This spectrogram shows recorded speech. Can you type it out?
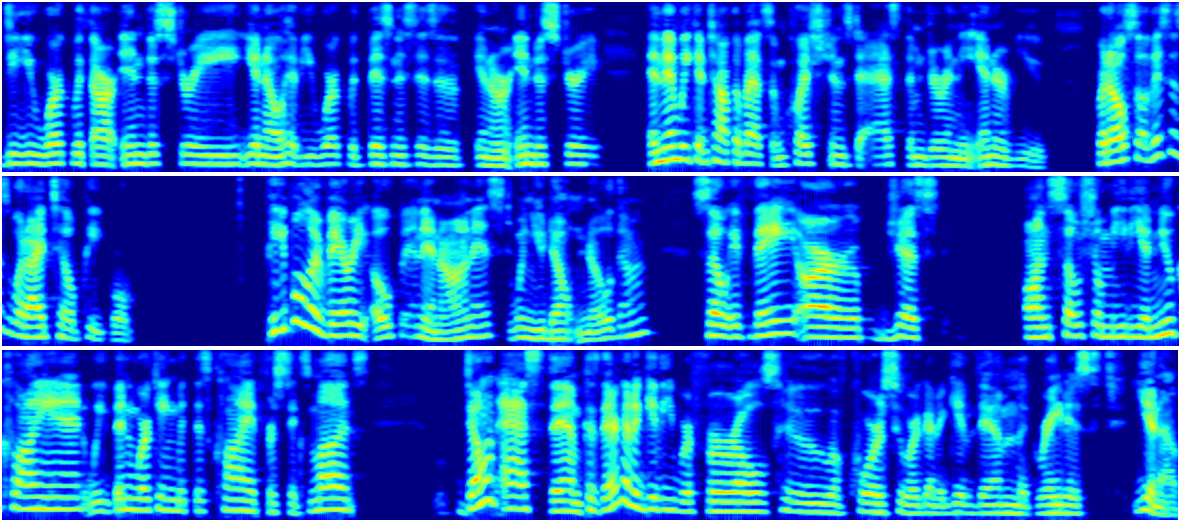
Do you work with our industry? You know have you worked with businesses in our industry? And then we can talk about some questions to ask them during the interview. But also this is what i tell people. People are very open and honest when you don't know them. So if they are just on social media new client we've been working with this client for six months don't ask them because they're going to give you referrals who of course who are going to give them the greatest you know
